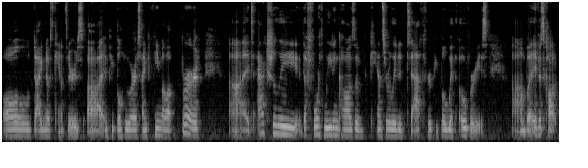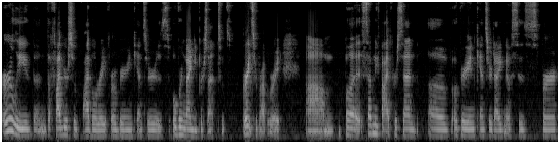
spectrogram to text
all diagnosed cancers uh, in people who are assigned female at birth, uh, it's actually the fourth leading cause of cancer related death for people with ovaries. Um, but if it's caught early, then the five year survival rate for ovarian cancer is over 90%. So it's great survival rate. Um, but 75% of ovarian cancer diagnoses for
